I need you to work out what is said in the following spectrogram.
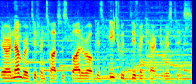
There are a number of different types of spider orchids, each with different characteristics.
